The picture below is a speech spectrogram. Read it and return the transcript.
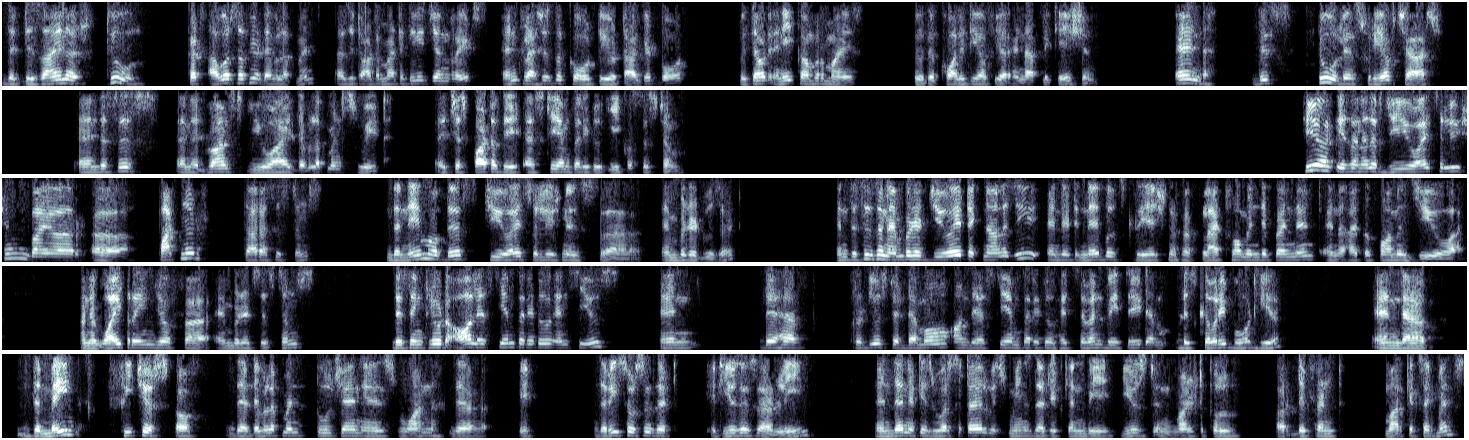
The designer tool cuts hours of your development as it automatically generates and flashes the code to your target board without any compromise to the quality of your end application. And this tool is free of charge and this is an advanced UI development suite. It's just part of the STM32 ecosystem. Here is another GUI solution by our uh, partner, Tara Systems. The name of this GUI solution is uh, Embedded Wizard. And this is an embedded GUI technology, and it enables creation of a platform independent and a high performance GUI on a wide range of uh, embedded systems. This include all STM32 MCUs, and they have produced a demo on the STM32 H7B3 discovery board here. And uh, the main features of the development toolchain is one, the, it, the resources that it uses are lean, and then it is versatile, which means that it can be used in multiple or different market segments.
